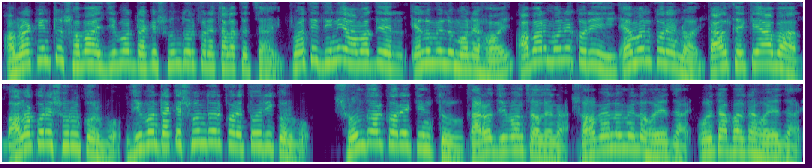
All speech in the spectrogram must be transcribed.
আমরা কিন্তু সবাই জীবনটাকে সুন্দর করে চালাতে চাই। প্রতিদিনই আমাদের এলোমেলো মনে হয়, আবার মনে করি এমন করে নয়, কাল থেকে আবার ভালো করে শুরু করব, জীবনটাকে সুন্দর করে তৈরি করব। সুন্দর করে কিন্তু কারও জীবন চলে না, সব এলোমেলো হয়ে যায়, উল্টাপাল্টা হয়ে যায়।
